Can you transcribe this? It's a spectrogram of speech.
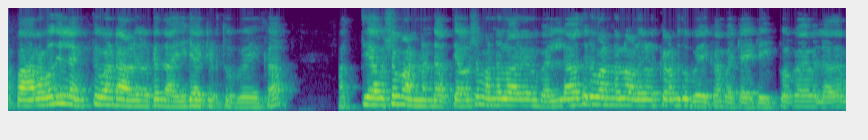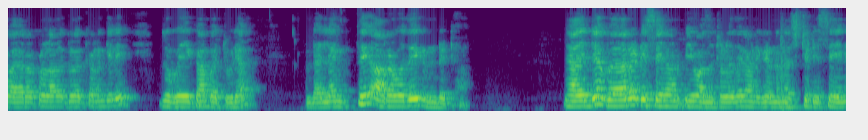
അപ്പോൾ അറുപത് ലെങ്ത് വേണ്ട ആളുകൾക്ക് ധൈര്യമായിട്ട് എടുത്ത് ഉപയോഗിക്കാം. അത്യാവശ്യം വണ്ണുണ്ട്. അത്യാവശ്യം വണ്ണുള്ള ആളുകൾ വല്ലാതൊരു വണ്ണുള്ള ആളുകൾക്കാണ് ഇത് ഉപയോഗിക്കാൻ പറ്റായിട്ട്. ഇപ്പോൾ ഒക്കെ വല്ലാതെ വയറൊക്കെ ഉള്ള ആളുകൾക്ക് ആണെങ്കിൽ ഇത് ഉപയോഗിക്കാൻ പറ്റൂല. ലെങ്ത് അറുപത് ഉണ്ട് കേട്ടോ ഞാൻ അതിന്റെ വേറെ ഡിസൈനാണ് ഇപ്പോൾ ഈ വന്നിട്ടുള്ളത് കാണിക്കേണ്ട നെക്സ്റ്റ് ഡിസൈൻ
